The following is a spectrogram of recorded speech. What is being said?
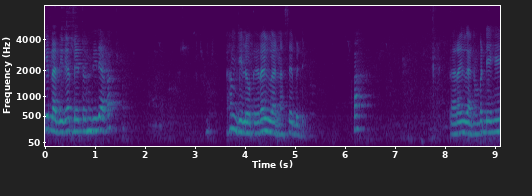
કેટલા દી રહ્યા બે ત્રણ દી રહ્યા કા? સમજી લો કે રવિવારના છે બર્થડે કા? તો રવિવારનો બર્થડે છે.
